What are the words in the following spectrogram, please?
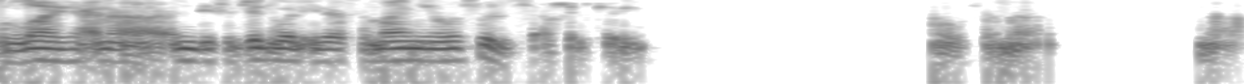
والله أنا عندي في الجدول إلى ثمانية وثلث أخي الكريم. أو ثمان نعم.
